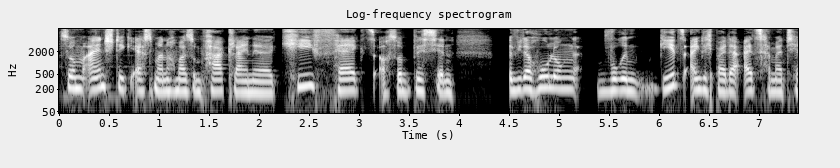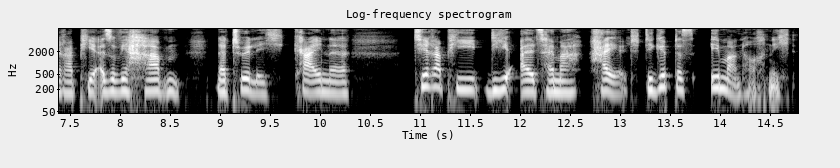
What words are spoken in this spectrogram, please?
Zum Einstieg erstmal nochmal so ein paar kleine Key Facts, auch so ein bisschen Wiederholung. Worin geht es eigentlich bei der Alzheimer-Therapie? Also wir haben natürlich keine Therapie, die Alzheimer heilt. Die gibt es immer noch nicht.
